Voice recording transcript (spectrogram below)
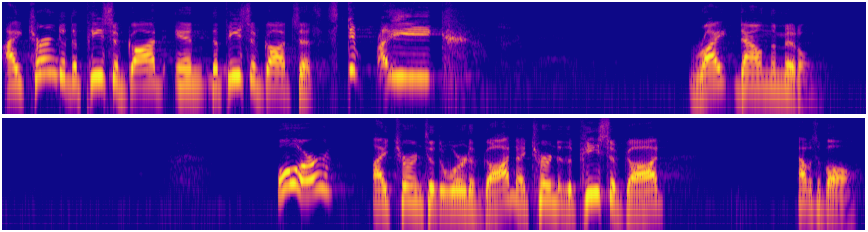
I turn to the peace of God, and the peace of God says, strike right down the middle. Or I turn to the Word of God and I turn to the peace of God. That was a ball.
